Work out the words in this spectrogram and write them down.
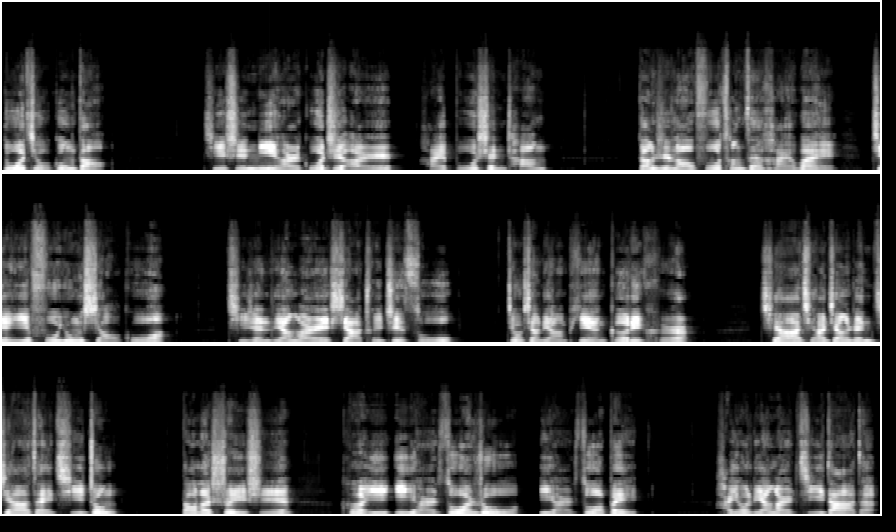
多久公道：其实聂耳国之耳还不甚长。当日老夫曾在海外见一附庸小国，其人两耳下垂至足，就像两片蛤蜊壳，恰恰将人夹在其中。到了睡时，可以一耳坐入，一耳坐背；还有两耳极大的，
